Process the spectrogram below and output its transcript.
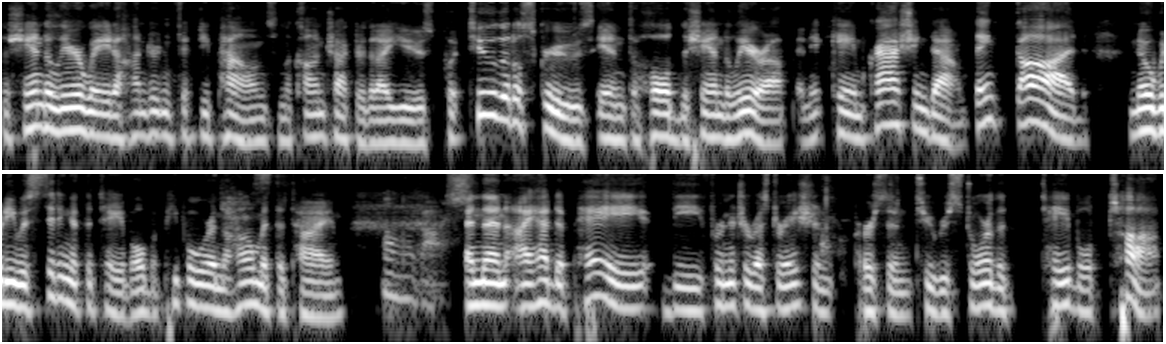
The chandelier weighed 150 pounds, and the contractor that I used put two little screws in to hold the chandelier up, and it came crashing down. Thank God nobody was sitting at the table, but people were in the home at the time. oh my gosh, And then I had to pay the furniture restoration person to restore the table top,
